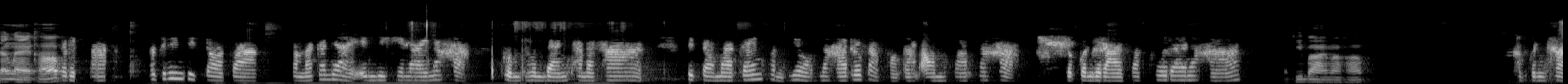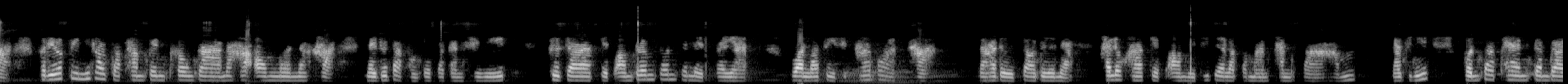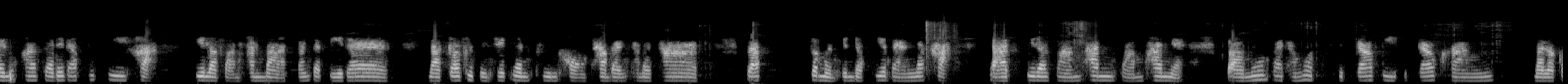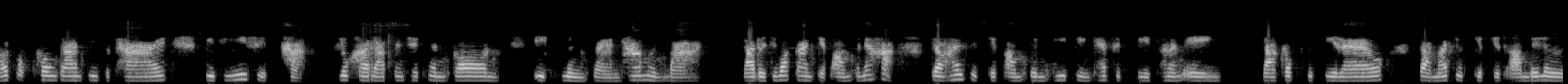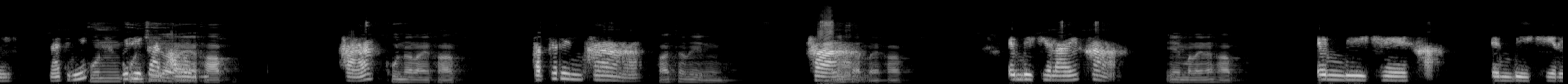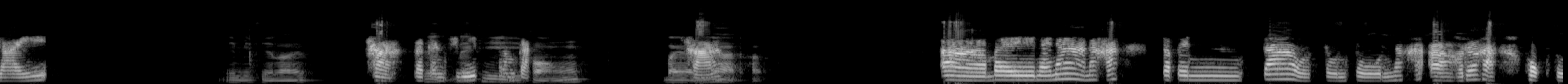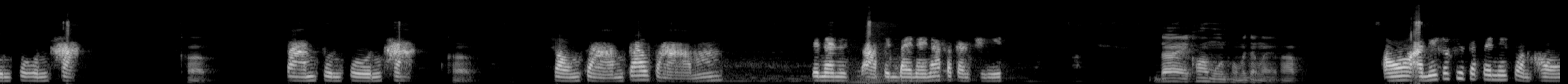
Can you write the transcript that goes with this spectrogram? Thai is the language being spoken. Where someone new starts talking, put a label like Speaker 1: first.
Speaker 1: จากไหนครับ
Speaker 2: สวัสดีค่ะพัชรินติดต่อจากสำนักงานใหญ่ NBK Life นะคะกลุ่มทุนแบงก์ธนาคารติดต่อมาแจ้งผลประโยชน์นะคะ รูปแบบของการออมทรัพย์นะคะรบกวนเวลาสักครู่ได้นะคะ
Speaker 1: อธิบายมาครับ
Speaker 2: ขอบคุณค่ะพอดีว่าปีนี้เราจะทำเป็นโครงการนะคะ ออมเงินนะคะ ในรูปแบบของตัวประกันชีวิต คือจะเก็บออมเริ่มต้นเป็นเลทประหยัดวันละ 45 บาทค่ะนะคะ โดยต่อเดือนเนี่ยให้ลูกค้าเก็บออมอยู่ที่เดือนละประมาณพันสาม นะทีนี้ผลตอบแทนกำไรลูกค้าจะได้รับทุกปีค่ะ ปีละสามพันบาทตั้งแต่ปีแรกนะก็คือเป็นเช็คเงินคืนของทางแบงก์ธนาคารรับเสมือนเป็นดอกเบี้ยแบงก์นะคะจ่ายปีละสามพันสามพันเนี่ย ต่อเนื่องไปทั้งหมด19ปี19ครั้งนะแล้วก็จบโครงการปีสุดท้าย ปีที่20ค่ะ ลูกค้ารับเป็นเช็คเงินก้อนอีก150,000บาทนะโดยที่ว่าการเก็บออมตัวเนี้ยค่ะ เราให้สิทธิ์เก็บออมเป็นที่เพียงแค่10ปีเท่านั้นเอง นะครบ10ปีแล้ว สามารถหยุดเก็บหยุดออมได้เลย นะทีนี้
Speaker 1: คุณ
Speaker 2: วิ
Speaker 1: คุ
Speaker 2: ธี
Speaker 1: ณ
Speaker 2: กา
Speaker 1: ชื่
Speaker 2: ร
Speaker 1: ออะไร
Speaker 2: ออม
Speaker 1: ครับ
Speaker 2: ค่ะ
Speaker 1: คุณอะไรครับ
Speaker 2: พัชรินค่ะ
Speaker 1: พัชริน
Speaker 2: ค่ะ
Speaker 1: บริษัทอะไรครับ
Speaker 2: MBK Life ค่ะ
Speaker 1: เอ็มอะไรนะครับ
Speaker 2: MBK ค่ะ MBK Life
Speaker 1: เอ็มบีเคไลฟ์
Speaker 2: ค่ะ ประกันชีวิต
Speaker 1: ที่
Speaker 2: จำกัด
Speaker 1: ของใบอ
Speaker 2: ค่ะ
Speaker 1: นุญาตครับ
Speaker 2: อ่าใบในหน้านะคะ จะเป็นเก้าศูนย์ศูนย์นะคะ อ่าเขาเรียกค่ะหกศูนย์ศูนย์ค่ะ
Speaker 1: ครับ
Speaker 2: สามศูนย์ศูนย์ค่ะ
Speaker 1: ครับ
Speaker 2: สองสามเก้าสามเป็นในอ่าเป็นใบในหน้าประกันชีวิต
Speaker 1: ได้ข้อมูลผมมาจากไหนครับ
Speaker 2: อ๋อ อันนี้ก็คือจะเป็นในส่วนของ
